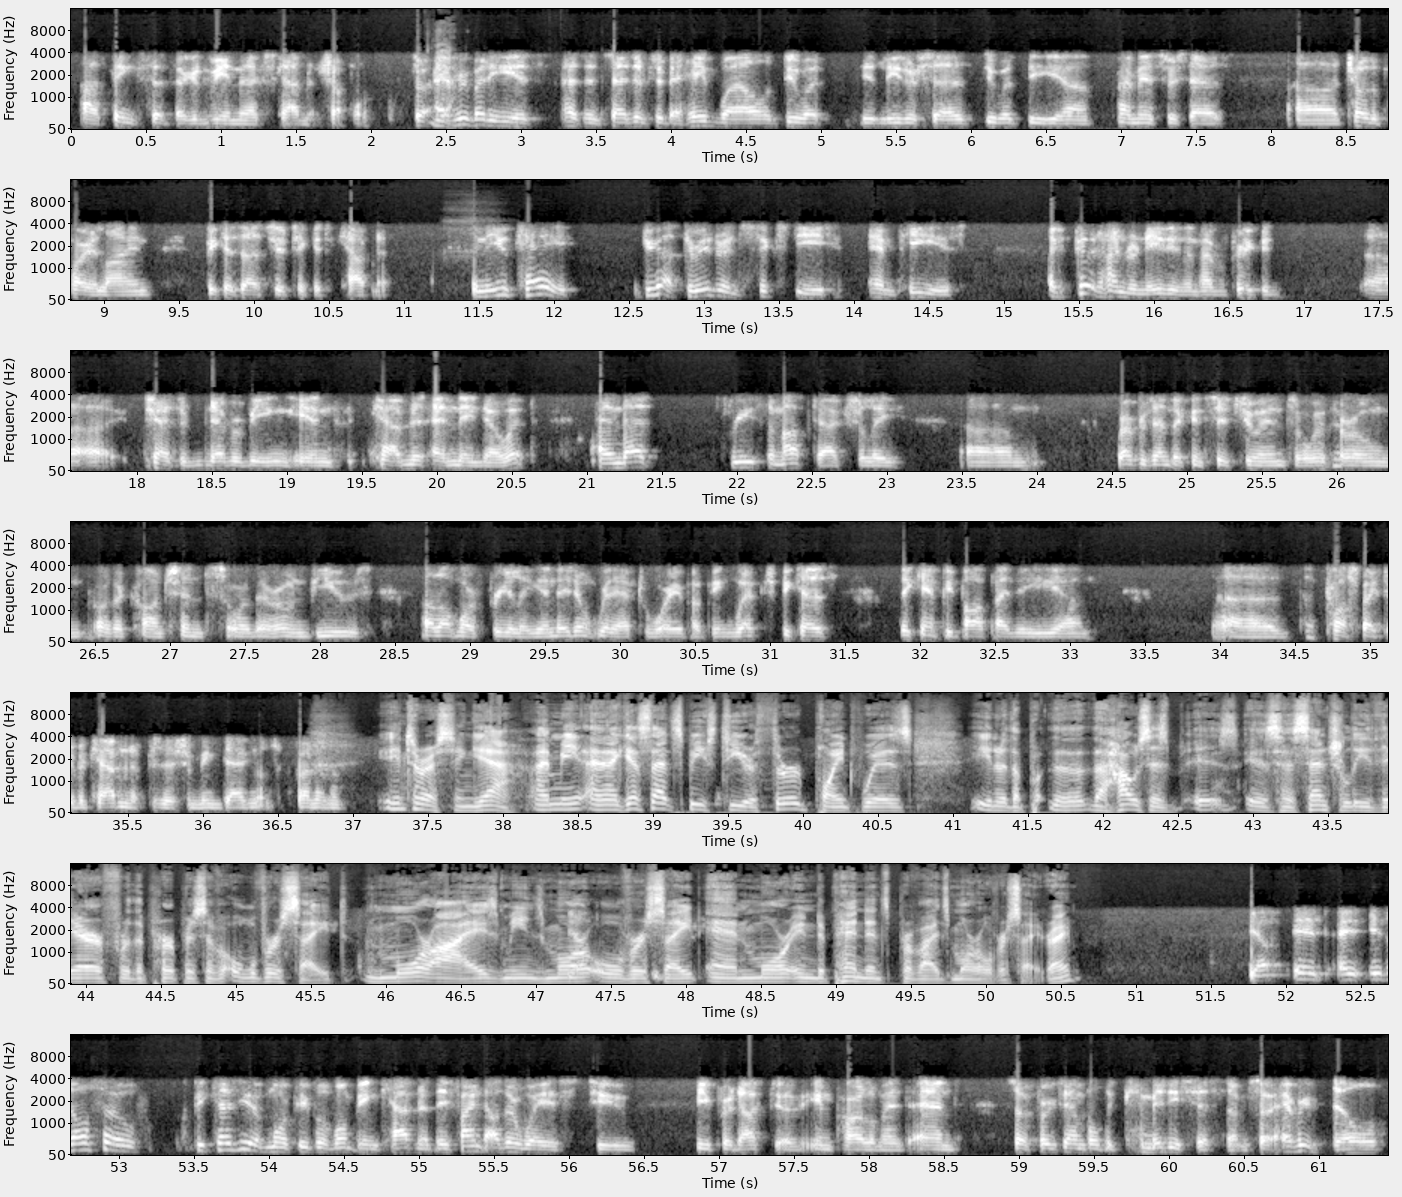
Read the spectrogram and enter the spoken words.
uh, thinks that they're going to be in the next cabinet shuffle. So yeah. everybody is has incentive to behave well, do what the leader says, do what the uh, prime minister says, uh, toe the party line, because that's your ticket to cabinet. In the UK, if you got 360 MPs, a good 180 of them have a pretty good uh, chance of never being in cabinet, and they know it, and that frees them up to actually um, represent their constituents or their own or their conscience or their own views a lot more freely, and they don't really have to worry about being whipped because they can't be bought by the um, uh, the prospect of a cabinet position being dangled in front of them. Interesting, yeah. I mean, and I guess that speaks to your third point, was you know the the, the House is, is is essentially there for the purpose of oversight. More eyes means more yeah. oversight, and more independence provides more oversight, right? Yeah. It it also because you have more people who won't be in cabinet, they find other ways to be productive in Parliament, and so, for example, the committee system. So every bill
